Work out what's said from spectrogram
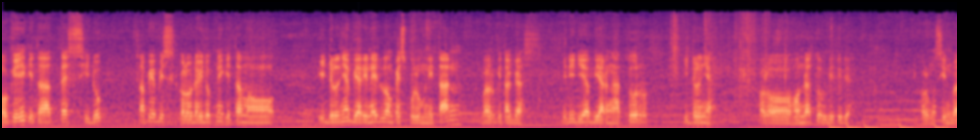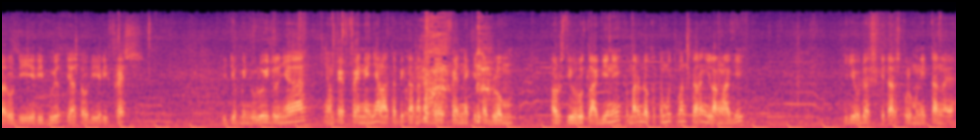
Oke, kita tes hidup. Tapi habis kalau udah hidup nih kita mau idle-nya biarin aja dulu sampai 10 menitan baru kita gas. Jadi dia biar ngatur idle-nya. Kalau Honda tuh begitu dia. Kalau mesin baru di rebuild ya atau di refresh didiemin dulu idle-nya nyampe fan-nya nyala tapi karena kabel fan-nya kita belum harus diurut lagi nih. Kemarin udah ketemu cuman sekarang hilang lagi. Jadi udah sekitar 10 menitan lah ya.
